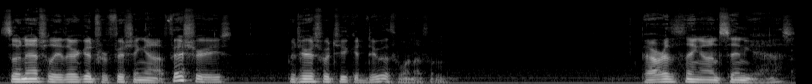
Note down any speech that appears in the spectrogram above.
So naturally, they're good for fishing out fisheries. But here's what you could do with one of them: power the thing on syngas,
